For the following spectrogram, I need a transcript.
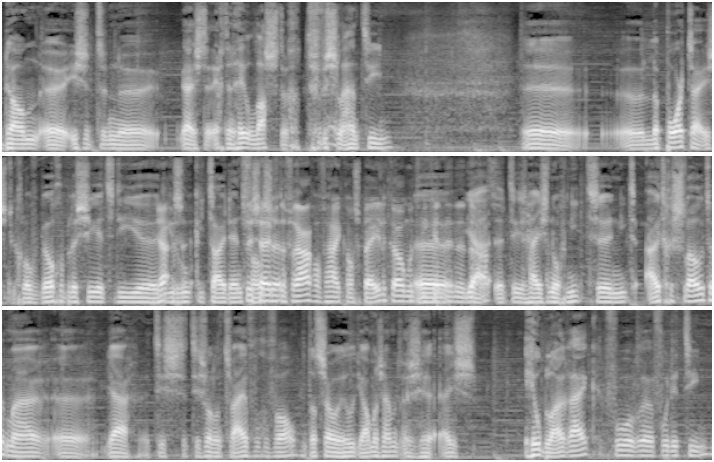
dan is, het een, ja, is het echt een heel lastig te verslaan team. Laporta is nu geloof ik wel geblesseerd, die, Ja, die rookie tight end het is van even de vraag of hij kan spelen komend weekend ja, inderdaad. het is, hij is nog niet, niet uitgesloten, maar ja, het is, het is wel een twijfelgeval. Dat zou heel jammer zijn, want hij is, hij is heel belangrijk voor, voor dit team.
